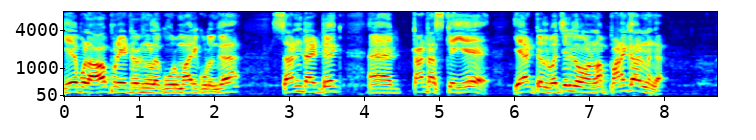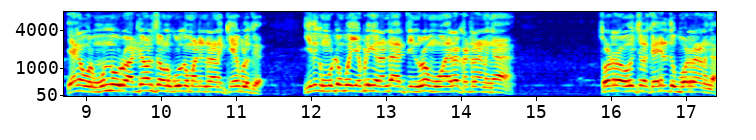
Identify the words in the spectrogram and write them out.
கேபிள் ஆப்ரேட்டருங்களுக்கு ஒரு மாதிரி கொடுங்க. சன் டைட்டு டாடா ஸ்கையு ஏர்டெல் வச்சுருக்கவங்கலாம் பணக்காரனுங்க. ஏங்க ஒரு முந்நூறு அட்வான்ஸ் அவனுக்கு கொடுக்க மாட்டேன்றான கேபிளுக்கு இதுக்கு மட்டும் போய் எப்படிங்க ரெண்டாயிரத்தி ஐநூறுரூவா மூவாயிரரூவா கட்டுறானுங்க? சொல்கிற வயிற்றில் கையெழுத்து போடுறானுங்க.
